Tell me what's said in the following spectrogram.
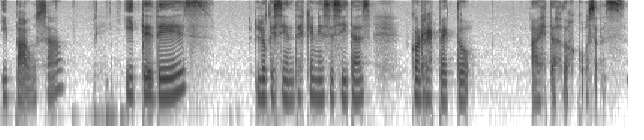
y pausa y te des lo que sientes que necesitas con respecto a estas dos cosas.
